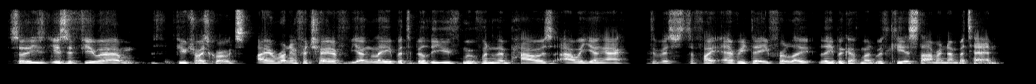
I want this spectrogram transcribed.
So here's, a few um, few choice quotes. I am running for chair of Young Labour to build a youth movement that empowers our young activists to fight every day for a La- Labour government with Keir Starmer number 10.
